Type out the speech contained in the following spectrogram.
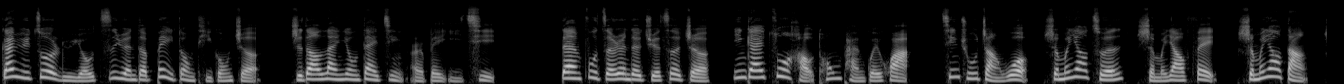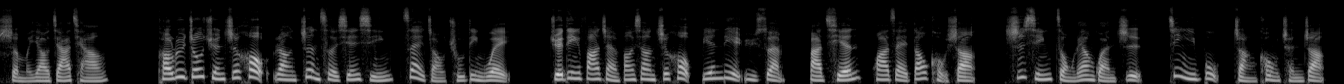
甘于做旅游资源的被动提供者，直到滥用殆尽而被遗弃。但负责任的决策者应该做好通盘规划。清楚掌握什么要存，什么要废，什么要挡，什么要加强。考虑周全之后，让政策先行，再找出定位，决定发展方向之后，编列预算，把钱花在刀口上，施行总量管制，进一步掌控成长，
